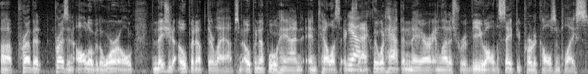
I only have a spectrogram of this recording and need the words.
uh, present all over the world, then they should open up their labs and open up Wuhan and tell us exactly yeah. what happened there and let us review all the safety protocols in place.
